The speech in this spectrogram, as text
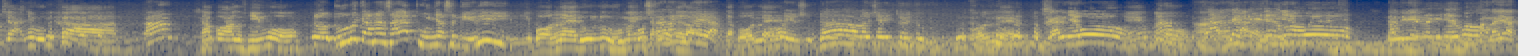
Pecahnya bukan. Hah? Ngapa harus nyiwo? Loh, dulu zaman saya punya sendiri. Ya boleh dulu, main Oh, sekarang boleh kita ya? Nggak boleh. Oh ya sudah, kalau saya itu itu. Boleh. Sekarang nyewo. Nyewo. Nanti Nanti lagi nyewo. Jadi, Bang Dayat,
